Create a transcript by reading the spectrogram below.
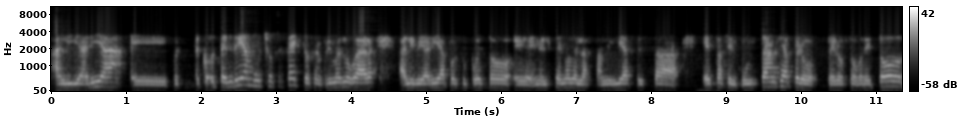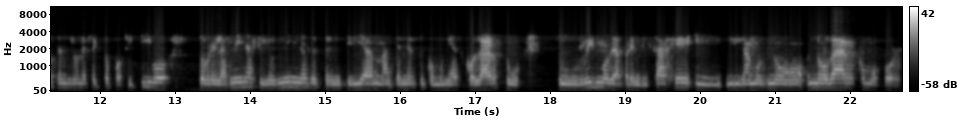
aliviaría, eh, pues tendría muchos efectos. En primer lugar, aliviaría, por supuesto, eh, en el seno de las familias esta, esta circunstancia, pero, pero sobre todo tendría un efecto positivo sobre las niñas y los niños, les permitiría mantener su comunidad escolar, su su ritmo de aprendizaje y, digamos no no dar como por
